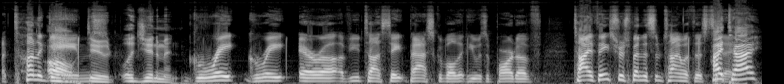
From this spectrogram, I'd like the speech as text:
a ton of games. Oh, dude, legitimate. Great, great era of Utah State basketball that he was a part of. Tai, thanks for spending some time with us today. Hi, Tai.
